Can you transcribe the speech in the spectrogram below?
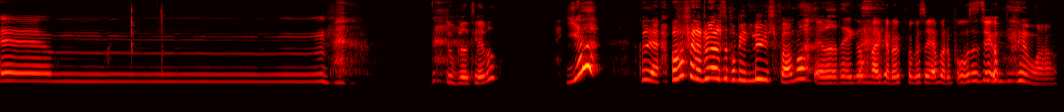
Øhm. Du er blevet klippet? Ja! Gud ja. Hvorfor finder du altid på min lys for mig? Jeg ved det ikke, om man kan du ikke fokusere på det positive. wow.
